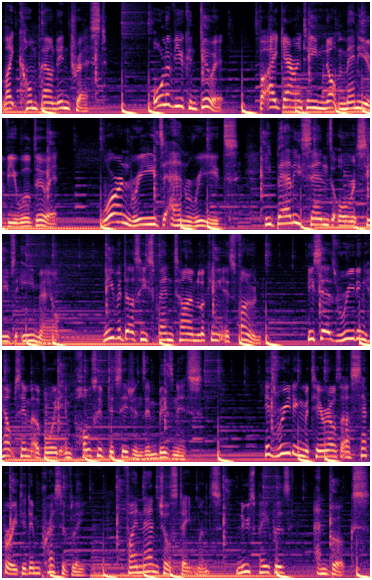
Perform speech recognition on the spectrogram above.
like compound interest. All of you can do it, but I guarantee not many of you will do it. Warren reads and reads. He barely sends or receives email. Neither does he spend time looking at his phone. He says reading helps him avoid impulsive decisions in business. His reading materials are separated impressively financial statements, newspapers, and books.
